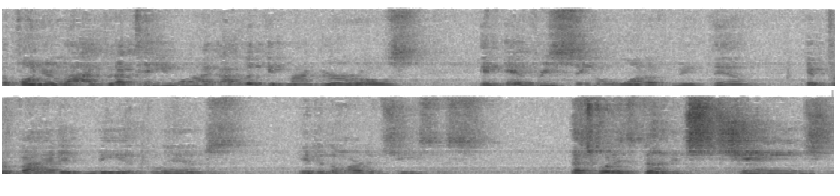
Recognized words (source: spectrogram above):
upon your life. But I tell you what, I look at my girls, and every single one of me, them have provided me a glimpse into the heart of Jesus. That's what it's done. It's changed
